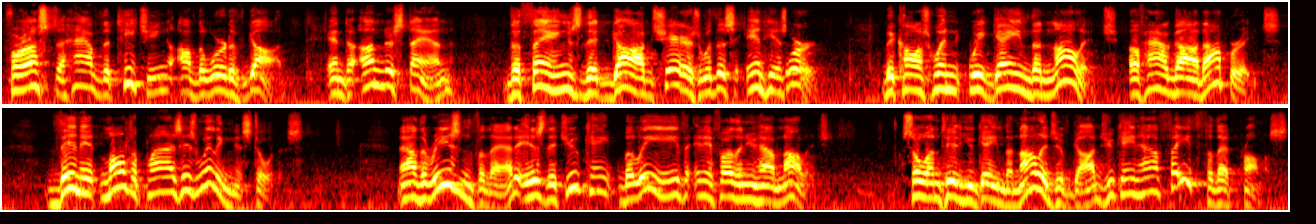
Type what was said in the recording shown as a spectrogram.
for us to have the teaching of the Word of God and to understand the things that God shares with us in His Word. Because when we gain the knowledge of how God operates, then it multiplies His willingness toward us. Now, the reason for that is that you can't believe any further than you have knowledge. So, until you gain the knowledge of God, you can't have faith for that promise.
